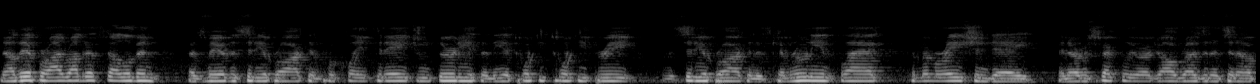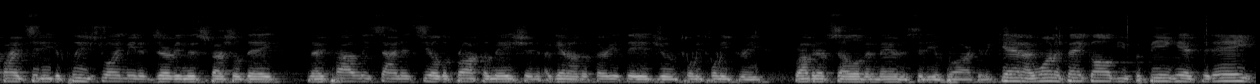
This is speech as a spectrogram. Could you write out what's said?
Now, therefore, I, Robert F. Sullivan, as Mayor of the City of Brockton, proclaim today, June 30th, in the year 2023, in the City of Brockton as Cameroonian Flag Commemoration Day and I respectfully urge all residents in our fine city to please join me in observing this special day. And I proudly sign and seal the proclamation again on the 30th day of June 2023. Robert F. Sullivan, Mayor of the City of Brockton. Again, I want to thank all of you for being here today.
